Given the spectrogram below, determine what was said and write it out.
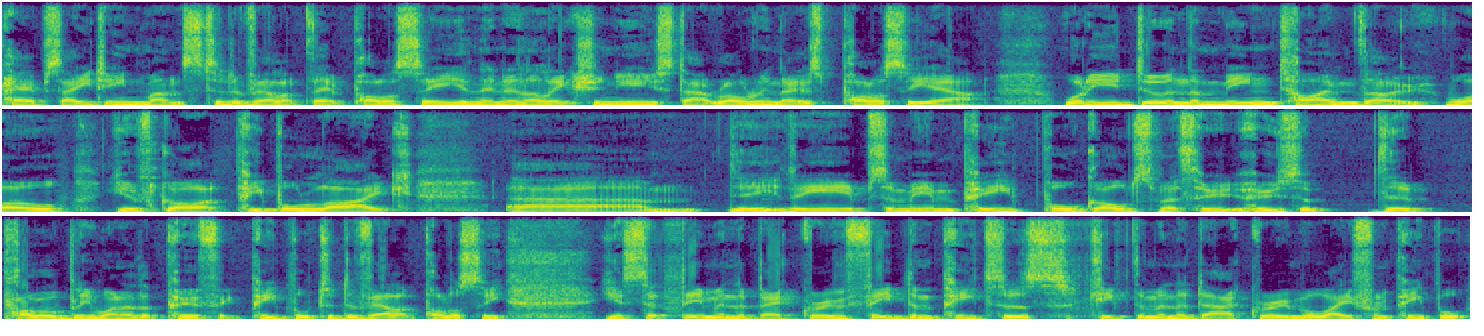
perhaps 18 months to develop that policy, and then in election year you start rolling those policy out. What do you do in the meantime, though, while you've got people like um, the the Epsom MP Paul Goldsmith, who, who's a, the probably one of the perfect people to develop policy. You sit them in the back room, feed them pizzas, keep them in the dark room away from people.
